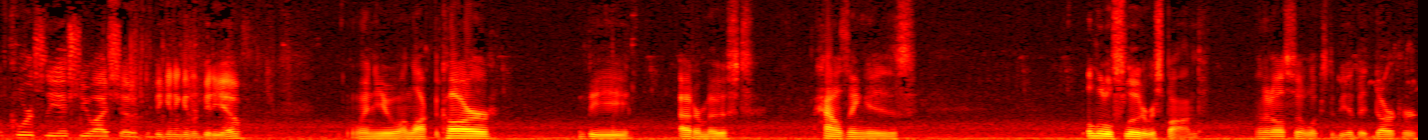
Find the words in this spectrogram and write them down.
of course, the issue I showed at the beginning of the video. When you unlock the car, the outermost housing is a little slow to respond. And it also looks to be a bit darker.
